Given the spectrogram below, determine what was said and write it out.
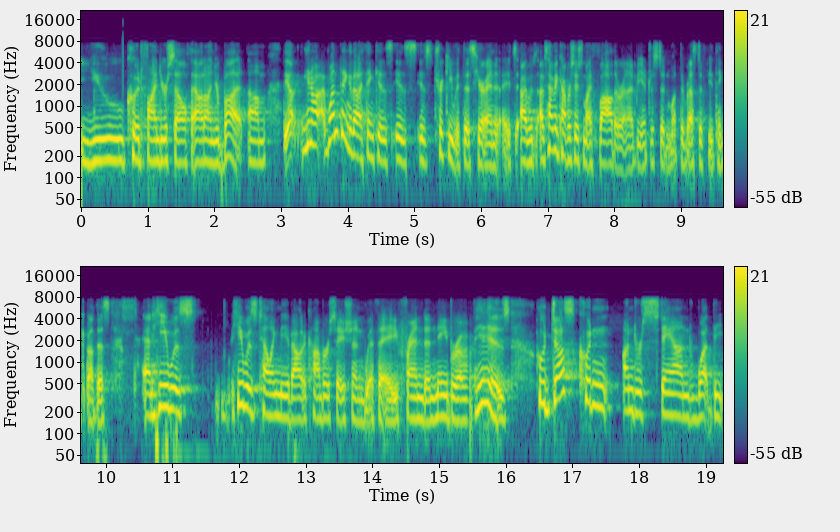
you could find yourself out on your butt. Um, the, you know, one thing that I think is is is tricky with this here, and I was I was having a conversation with my father, and I'd be interested in what the rest of you think about this. And he was he was telling me about a conversation with a friend and neighbor of his who just couldn't understand what the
